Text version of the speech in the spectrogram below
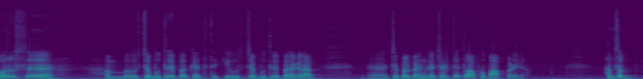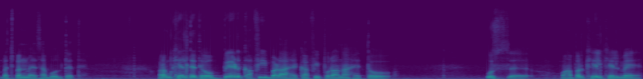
और उस हम, उस चबूतरे पर कहते थे कि उस चबूतरे पर अगर आप चप्पल पहनकर चढ़ते हैं तो आपको पाप पड़ेगा। हम सब बचपन में ऐसा बोलते थे। और हम खेलते थे, वो पेड़ काफ़ी बड़ा है, काफ़ी पुराना है तो उस वहाँ पर खेल खेल में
